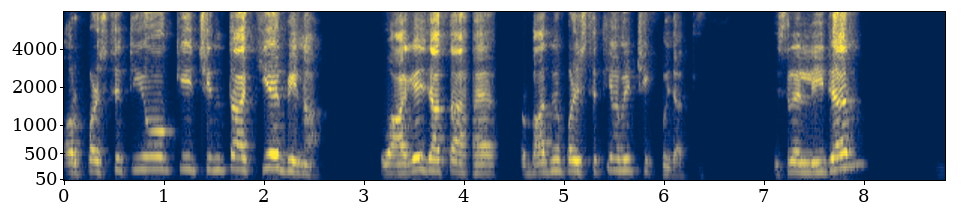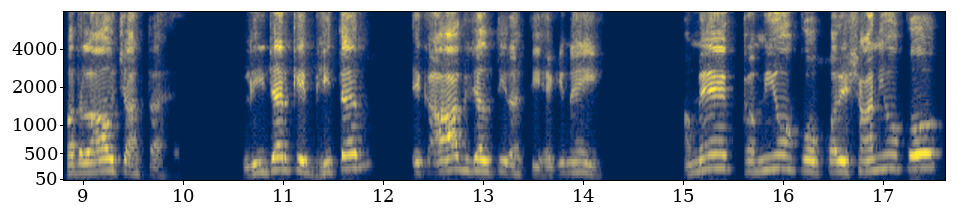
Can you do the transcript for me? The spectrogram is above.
और परिस्थितियों की चिंता किए बिना वो आगे जाता है और बाद में परिस्थितियाँ भी ठीक हो जाती है। इसलिए लीडर बदलाव चाहता है। लीडर के भीतर एक आग जलती रहती है कि नहीं? हमें कमियों को, परेशानियों को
